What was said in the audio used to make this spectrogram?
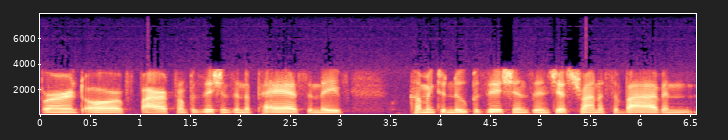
burnt or fired from positions in the past, and they've coming to new positions and just trying to survive and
